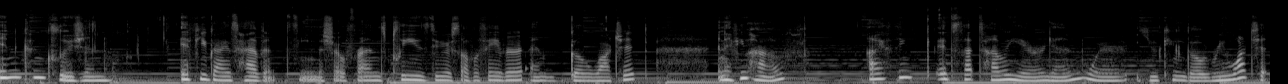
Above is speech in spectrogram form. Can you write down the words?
in conclusion, if you guys haven't seen the show Friends, please do yourself a favor and go watch it. And if you have, I think it's that time of year again where you can go rewatch it.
